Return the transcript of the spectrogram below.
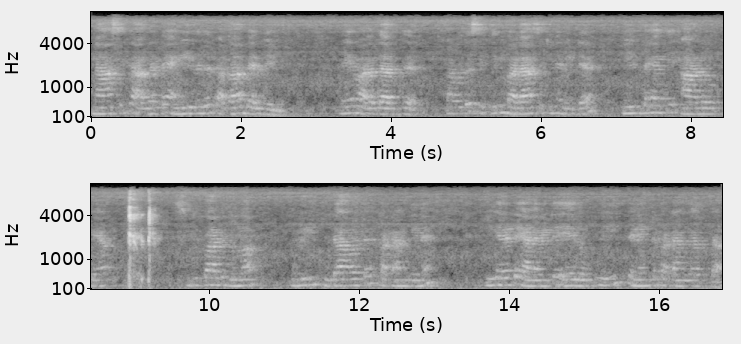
නාසික අගට ඇඟිල්ලද තබා බැලුවෙමි. මේ වරදක්ද තවද සිතින් බලා සිටින විට නිල් පැහැති ආලෝකයක් සුදු පාට දුමක් මුලින් කුඩාවට පටන්ගෙන ඉහළට යන විට ඒ ලොකු වී පෙනෙන්න පටන් ගත්තා.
